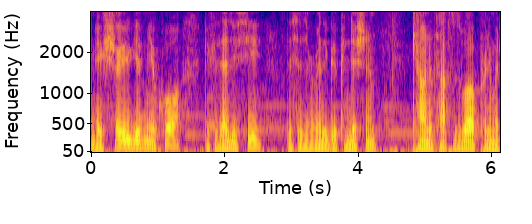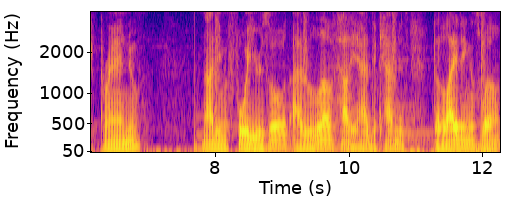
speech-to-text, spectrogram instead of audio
make sure you give me a call because as you see, this is in really good condition. Countertops as well, pretty much brand new. Not even four years old. I love how he had the cabinets, the lighting as well,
